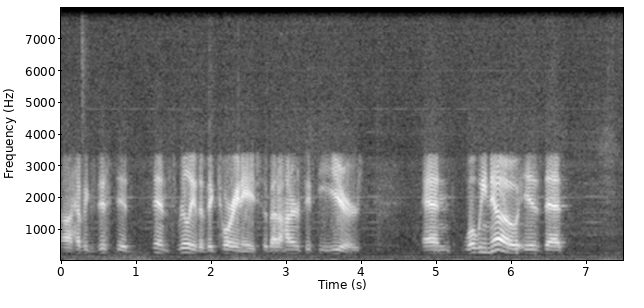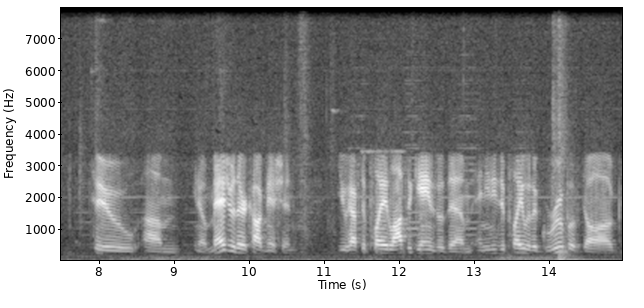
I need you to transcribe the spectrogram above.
uh, have existed since really the Victorian age, so about 150 years. And what we know is that to um, you know measure their cognition, you have to play lots of games with them, and you need to play with a group of dogs.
